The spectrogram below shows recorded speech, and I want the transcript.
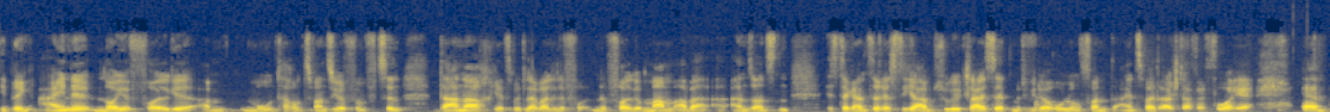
Die bringen eine neue Folge am Montag um 20.15 Uhr. Danach jetzt mittlerweile eine, Folge Mom, aber ansonsten ist der ganze restliche Abend zugekleistert mit Wiederholung von ein, zwei, drei Staffeln vorher. Ähm,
